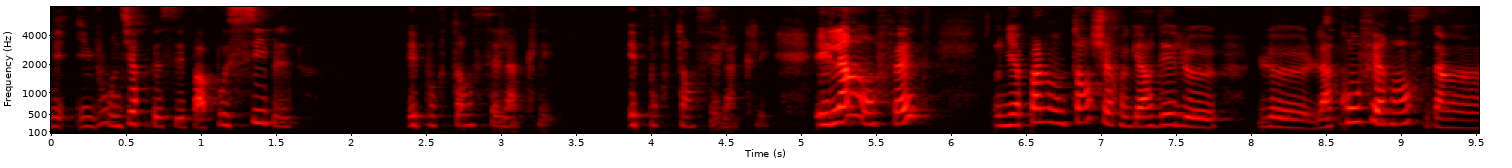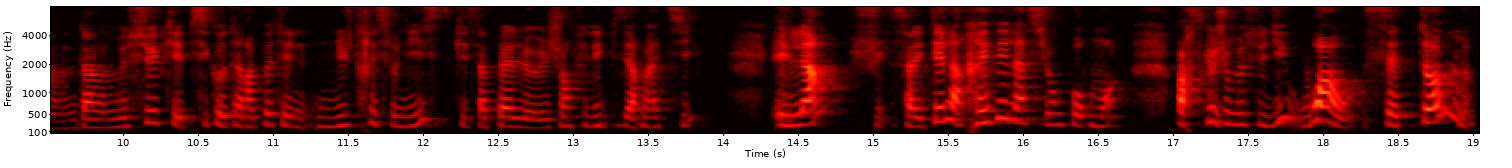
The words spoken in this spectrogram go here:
Mais ils vont dire que ce n'est pas possible. Et pourtant, c'est la clé. Et pourtant, c'est la clé. Et là, en fait, il n'y a pas longtemps, j'ai regardé la conférence d'un monsieur qui est psychothérapeute et nutritionniste, qui s'appelle Jean-Philippe Zermati. Et là, ça a été la révélation pour moi, parce que je me suis dit, waouh, cet homme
